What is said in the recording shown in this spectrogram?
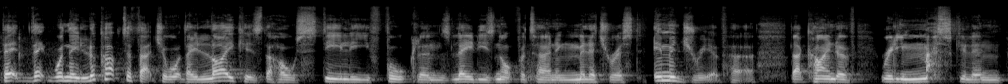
They, they, when they look up to Thatcher, what they like is the whole steely Falklands, ladies not for turning militarist imagery of her, that kind of really masculine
